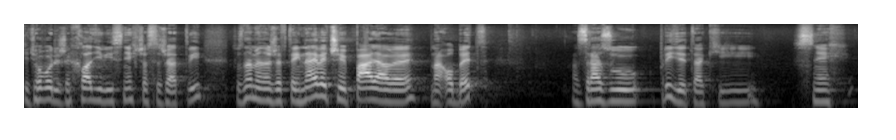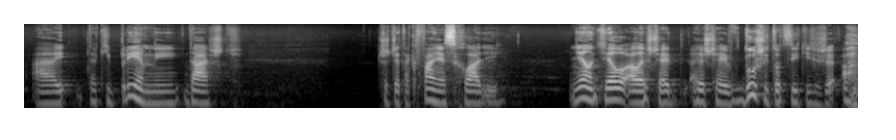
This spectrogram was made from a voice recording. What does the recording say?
keď hovorí, že chladivý sneh v čase žatvy, to znamená, že v tej najväčšej páľave na obed zrazu príde taký sneh aj taký príjemný dážď, čo ťa tak fajne schladí. Nielen telo, ale ešte aj, ešte aj v duši to cítiš, že oh,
